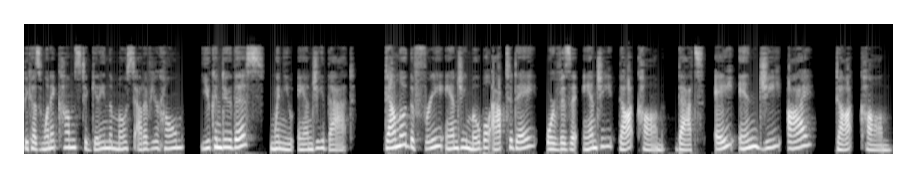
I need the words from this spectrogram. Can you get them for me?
Because when it comes to getting the most out of your home, you can do this when you Angi that. Download the free Angi mobile app today or visit Angi.com. That's A-N-G-I dot com.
